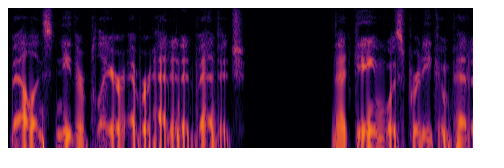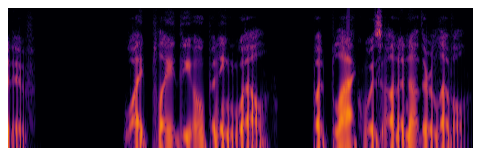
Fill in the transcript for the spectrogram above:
Balanced neither player ever had an advantage. That game was pretty competitive. White played the opening well, but black was on another level.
